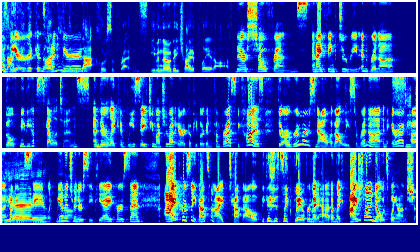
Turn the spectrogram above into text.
It's I feel weird. like It's not kinda even weird. that close of friends, even though they try to play it off. They're show friends, and I think Dorit and Rinna both maybe have skeletons, and they're like, if we say too much about Erica, people are going to come for us because there are rumors now about Lisa Rinna and Erica having the same like yeah. management or CPA person. I personally, that's when I tap out because it's like way over my head. I'm like, I just want to know what's going on in the show.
